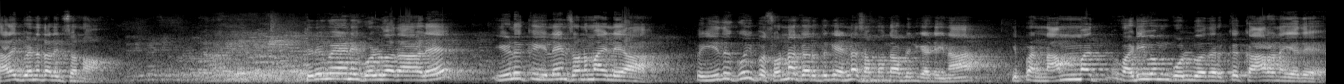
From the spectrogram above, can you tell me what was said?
தலைப்பு என்ன தலைப்பு சொன்னோம் திருமேனி கொள்வதாலே இழுக்கு இல்லைன்னு சொன்னோமா இல்லையா? இப்போ இதுக்கும் இப்போ சொன்ன கருத்துக்கு என்ன சம்பந்தம் அப்படின்னு கேட்டிங்கன்னா இப்போ நம்ம வடிவம் கொள்வதற்கு காரணம் எது?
